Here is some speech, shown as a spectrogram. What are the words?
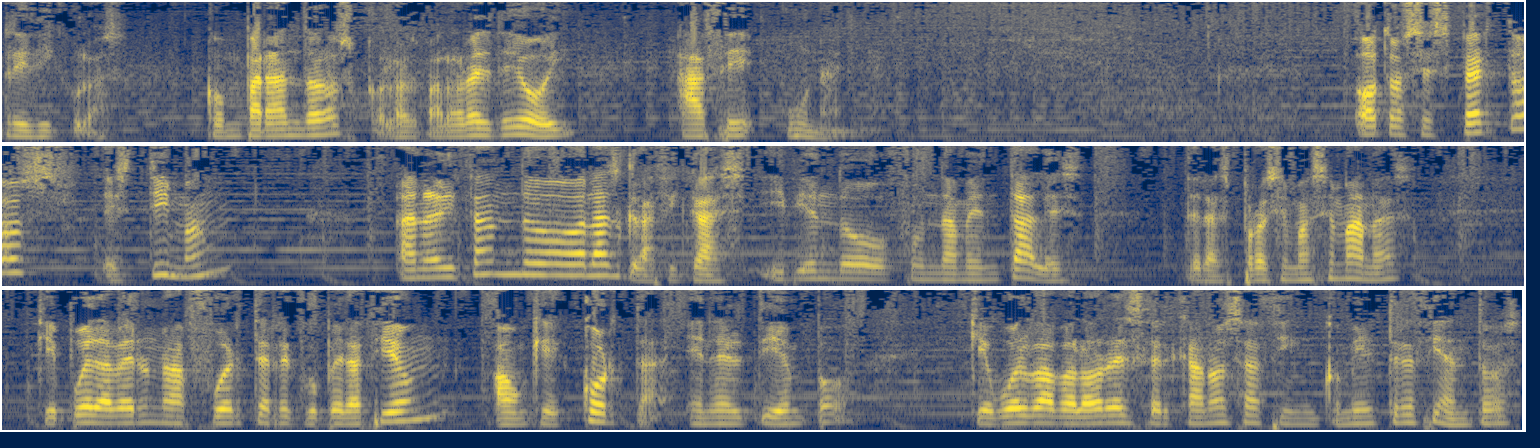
ridículos, comparándolos con los valores de hoy hace un año. Otros expertos estiman, analizando las gráficas y viendo fundamentales de las próximas semanas, que puede haber una fuerte recuperación, aunque corta en el tiempo, que vuelva a valores cercanos a 5.300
